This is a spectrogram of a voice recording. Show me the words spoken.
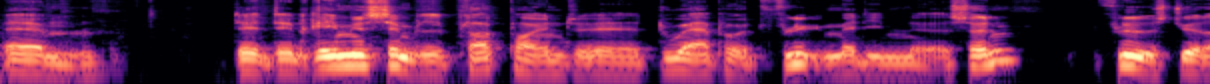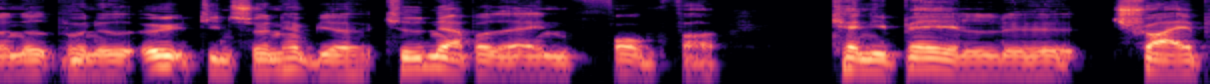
Øhm, det, det er et rimelig simpelt plotpoint. Øh, du er på et fly med din øh, søn. Flyet styrter ned på en øde ø. Din søn han bliver kidnappet af en form for kannibal øh, tribe.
